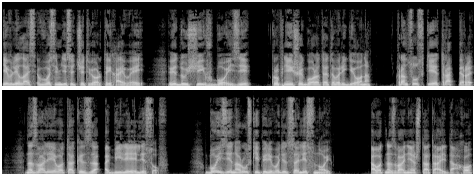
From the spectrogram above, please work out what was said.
и влилась в 84-й хайвей, ведущий в Бойзи, крупнейший город этого региона. Французские трапперы назвали его так из-за обилия лесов. Бойзи на русский переводится «лесной», а вот название штата Айдахо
